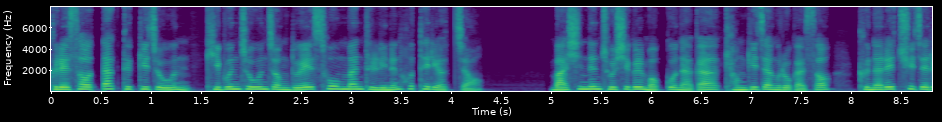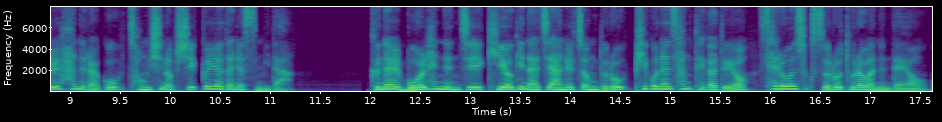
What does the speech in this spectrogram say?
그래서 딱 듣기 좋은, 기분 좋은 정도의 소음만 들리는 호텔이었죠. 맛있는 조식을 먹고 나가 경기장으로 가서 그날의 취재를 하느라고 정신없이 끌려다녔습니다. 그날 뭘 했는지 기억이 나지 않을 정도로 피곤한 상태가 되어 새로운 숙소로 돌아왔는데요.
